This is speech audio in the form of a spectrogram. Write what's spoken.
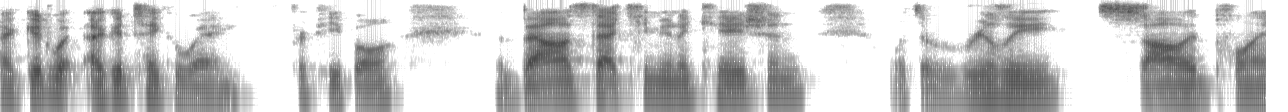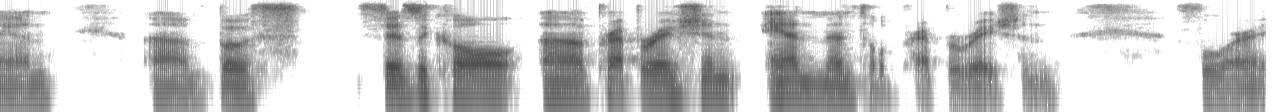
a good a good takeaway for people balance that communication with a really solid plan, um, both physical uh, preparation and mental preparation for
